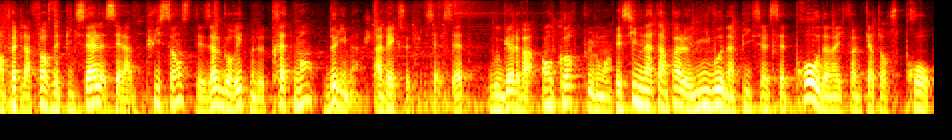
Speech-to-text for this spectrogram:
En fait, la force des pixels, c'est la puissance des algorithmes de traitement de l'image. Avec ce Pixel 7, Google va encore plus loin. Et s'il n'atteint pas le niveau d'un Pixel 7 Pro ou d'un iPhone 14 Pro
